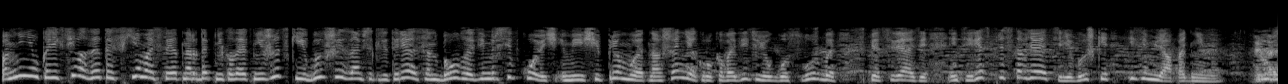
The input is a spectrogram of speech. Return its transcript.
По мнению коллектива, за этой схемой стоят нардеп Николай Княжицкий и бывший замсекретаря СНБО Владимир Севкович, имеющий прямое отношение к руководителю госслужбы спецсвязи. Интерес представляют телевышки и земля под ними. Люди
